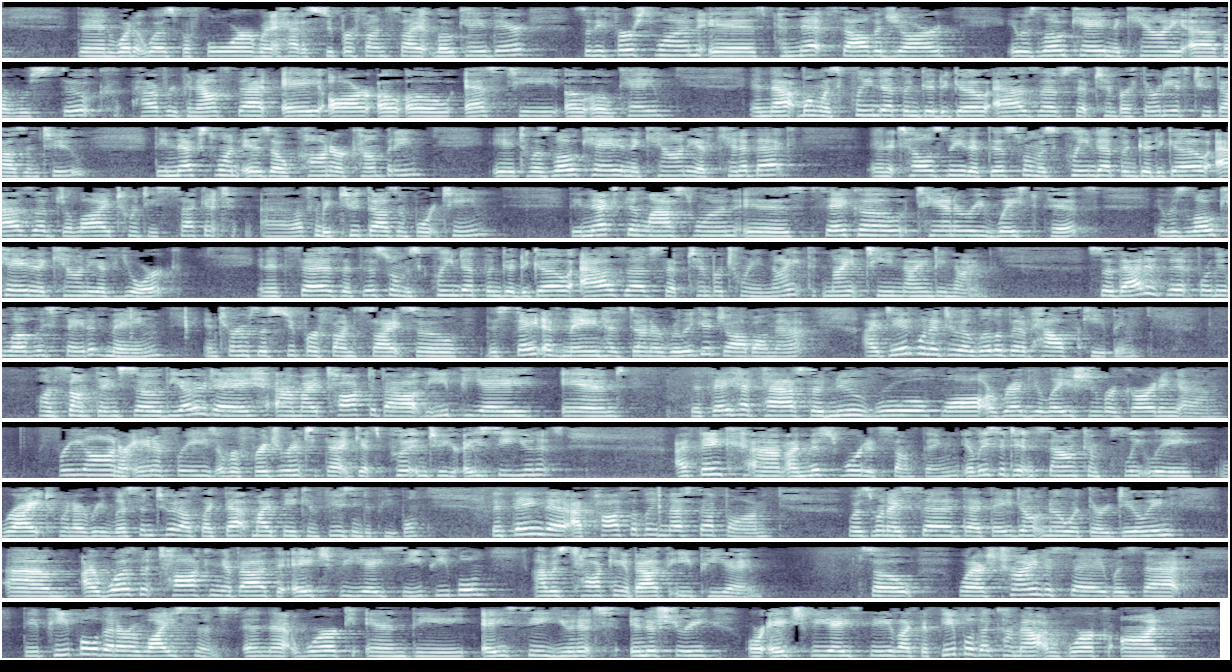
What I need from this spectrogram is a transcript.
than what it was before when it had a Superfund site located there. So the first one is Pinette Salvage Yard. It was located in the county of Aroostook, however you pronounce that, A-R-O-O-S-T-O-O-K and that one was cleaned up and good to go as of September 30th, 2002. The next one is O'Connor Company. It was located in the county of Kennebec, and it tells me that this one was cleaned up and good to go as of July 22nd. Uh, that's going to be 2014. The next and last one is Saco Tannery Waste Pits. It was located in the county of York. And it says that this one was cleaned up and good to go as of September 29th, 1999. So that is it for the lovely state of Maine in terms of Superfund sites. So the state of Maine has done a really good job on that. I did want to do a little bit of housekeeping on something. So the other day, um, I talked about the EPA and that they had passed a new rule, law, or regulation regarding um, Freon or antifreeze or refrigerant that gets put into your AC units. I think um, I misworded something. At least it didn't sound completely right when I re-listened to it. I was like, that might be confusing to people. The thing that I possibly messed up on was when I said that they don't know what they're doing. Um, I wasn't talking about the HVAC people. I was talking about the EPA. So what I was trying to say was that the people that are licensed and that work in the AC unit industry or HVAC, like the people that come out and work on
